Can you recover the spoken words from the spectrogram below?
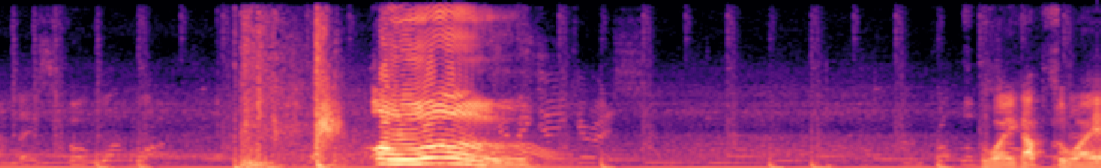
And this for 1-1. เออ Dangerous. And problem สวยครับ solved ส for วย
